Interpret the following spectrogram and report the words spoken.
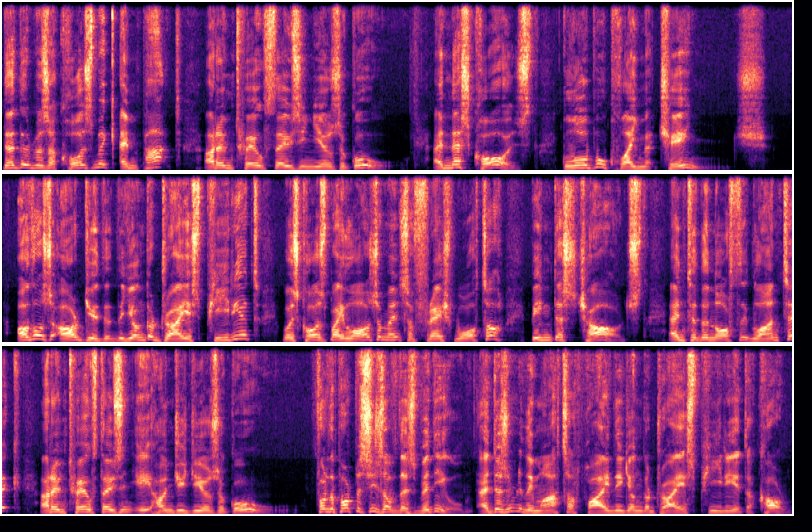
that there was a cosmic impact around 12,000 years ago, and this caused global climate change. Others argue that the Younger Dryas period was caused by large amounts of fresh water being discharged into the North Atlantic around 12,800 years ago. For the purposes of this video, it doesn't really matter why the Younger Dryas period occurred.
